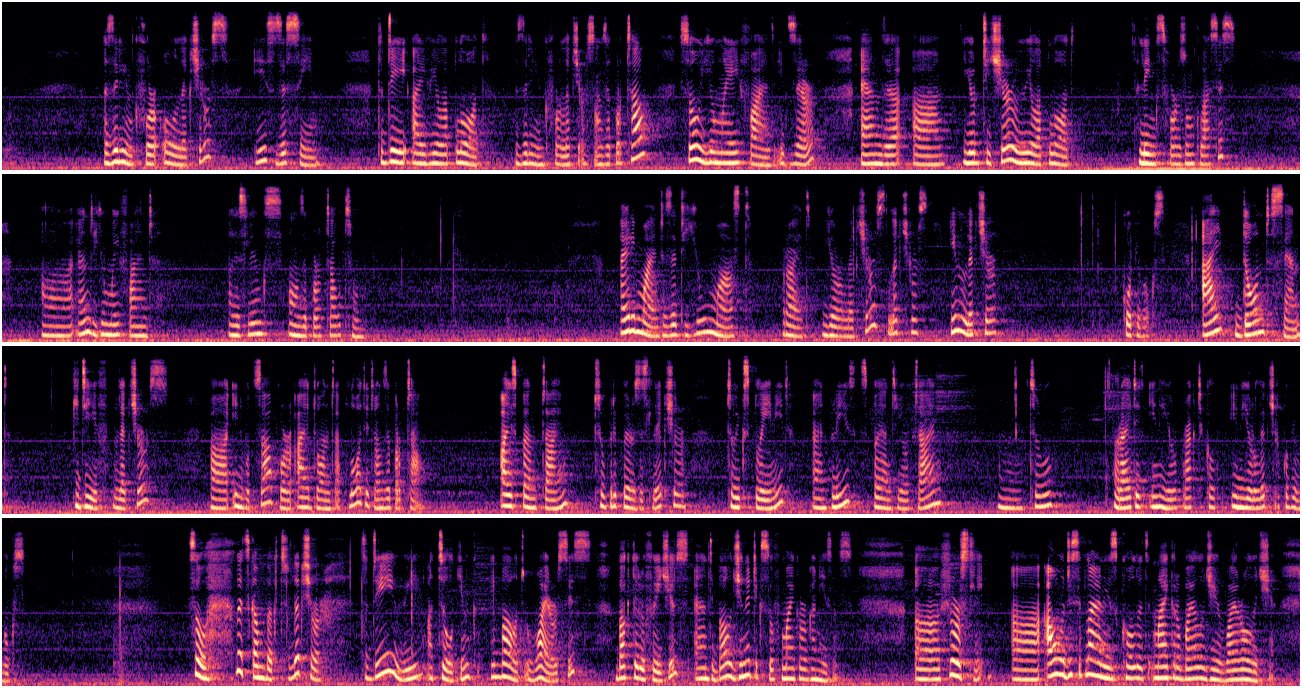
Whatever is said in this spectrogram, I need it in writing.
The link for all lectures is the same. Today I will upload the link for lectures on the portal so you may find it there and uh, uh, your teacher will upload links for zoom classes uh, and you may find these links on the portal too i remind that you must write your lectures lectures in lecture copybooks i don't send PDF lectures uh, in WhatsApp or I don't upload it on the portal. I spend time to prepare this lecture, to explain it, and please spend your time um, to write it in your practical, in your lecture copybooks. So let's come back to lecture. Today we are talking about viruses bacteriophages, and about genetics of microorganisms. Uh, firstly, uh, our discipline is called microbiology virology.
